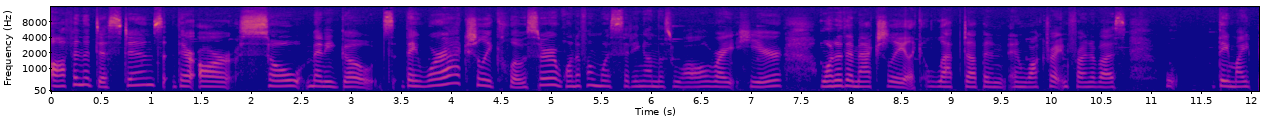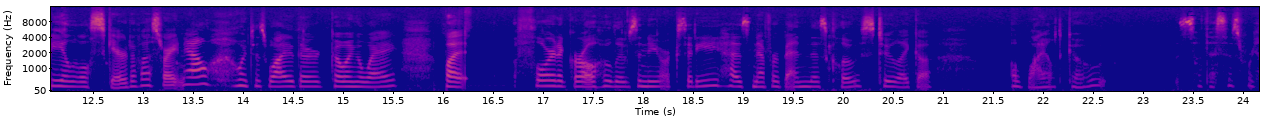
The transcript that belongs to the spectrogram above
Off in the distance, there are so many goats. They were actually closer. One of them was sitting on this wall right here. One of them actually like leapt up and, and walked right in front of us. They might be a little scared of us right now, which is why they're going away. But Florida girl who lives in New York City has never been this close to like a, a wild goat. So this is really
